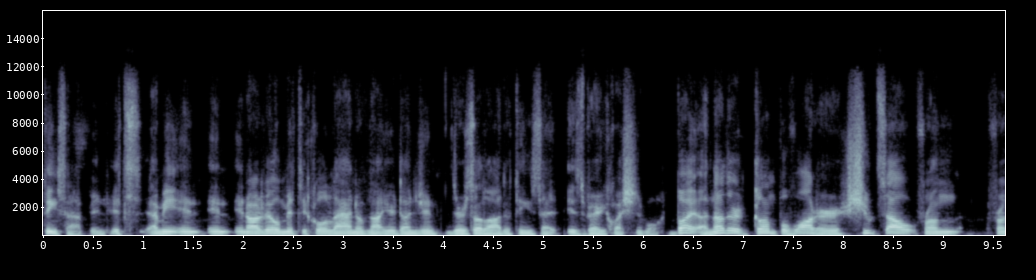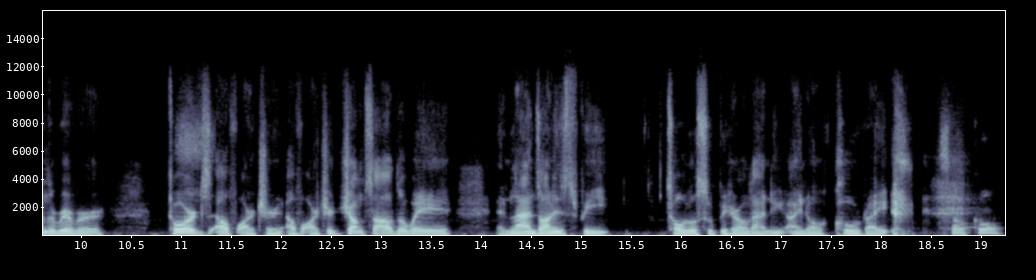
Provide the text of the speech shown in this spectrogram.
things happen. It's, I mean, in, in, in our little mythical land of Not Your Dungeon, there's a lot of things that is very questionable. But another clump of water shoots out from from the river towards Elf Archer. Elf Archer jumps out of the way and lands on his feet. Total superhero landing. I know, cool, right? So cool.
